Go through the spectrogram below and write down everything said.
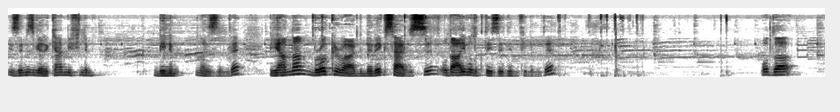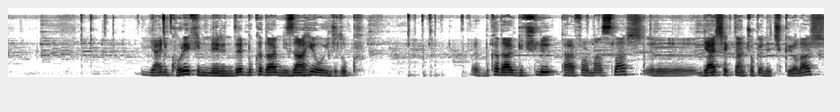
izlemeniz gereken bir film benim nazımda. Bir yandan Broker vardı Bebek Servisi. O da Ayvalık'ta izlediğim filmde. O da yani Kore filmlerinde bu kadar mizahi oyunculuk, e, bu kadar güçlü performanslar e, gerçekten çok öne çıkıyorlar.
